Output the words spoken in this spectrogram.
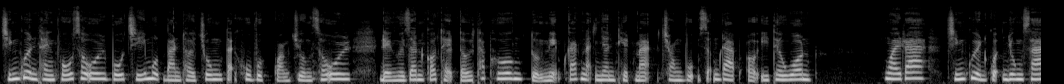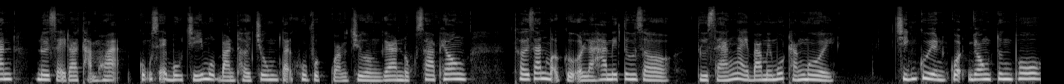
chính quyền thành phố Seoul bố trí một bàn thờ chung tại khu vực quảng trường Seoul để người dân có thể tới thắp hương tưởng niệm các nạn nhân thiệt mạng trong vụ dẫm đạp ở Itaewon. Ngoài ra, chính quyền quận Yongsan, nơi xảy ra thảm họa, cũng sẽ bố trí một bàn thờ chung tại khu vực quảng trường Ganoksa-pyeong. Thời gian mở cửa là 24 giờ, từ sáng ngày 31 tháng 10. Chính quyền quận Yongtungpo,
